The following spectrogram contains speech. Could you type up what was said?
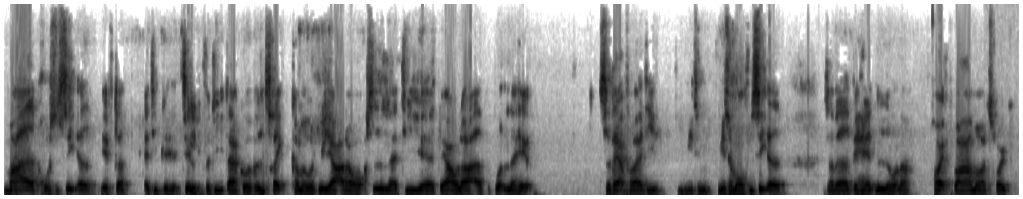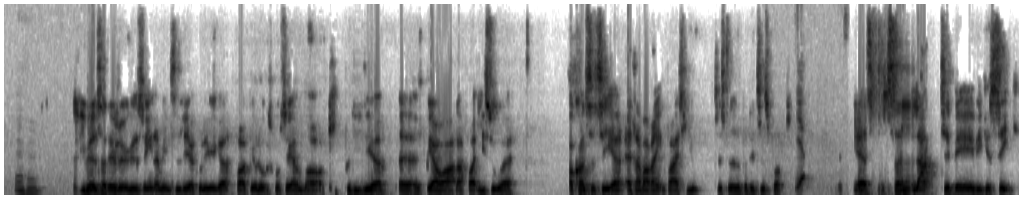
meget processeret efter, at de blev til, fordi der er gået 3,8 milliarder år siden, at de øh, blev aflejret på bunden af havet. Så derfor er de, de metamorfiseret, altså været behandlet under højt varme og tryk. Mm-hmm. Alligevel så er det lykkedes en af mine tidligere kolleger fra Geologisk Museum at kigge på de der øh, bjergarter fra Isua og konstatere, at der var rent faktisk liv til stede på det tidspunkt. Ja. Det er altså så langt tilbage, vi kan se.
